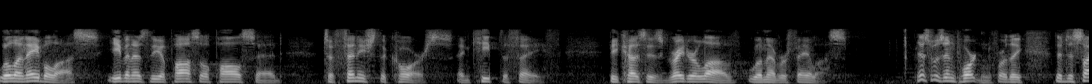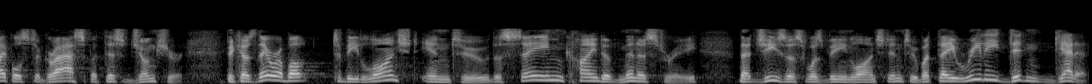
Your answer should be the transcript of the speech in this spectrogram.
will enable us, even as the Apostle Paul said, to finish the course and keep the faith because his greater love will never fail us. This was important for the, the disciples to grasp at this juncture because they were about to be launched into the same kind of ministry that Jesus was being launched into, but they really didn't get it,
